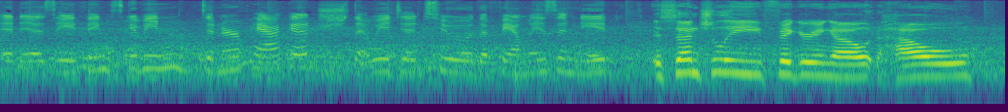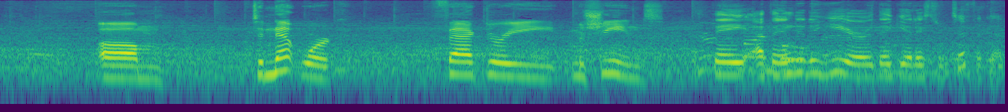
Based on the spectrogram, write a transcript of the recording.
It is a Thanksgiving dinner package that we did to the families in need. Essentially figuring out how um, to network factory machines. They, at the end of the year, they get a certificate.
